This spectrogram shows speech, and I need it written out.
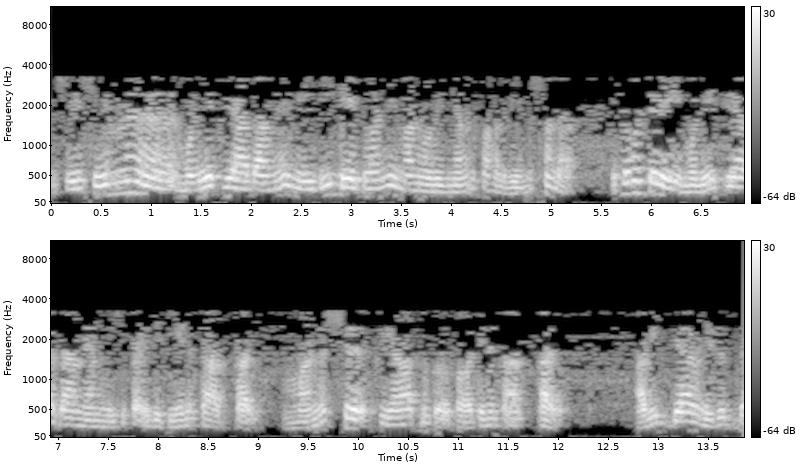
විශේෂයෙන්ම මොලේ ක්‍රියාදාමයේ මේදී හේතු වන්නේ මනෝවිඥාන පහළ වීම සඳහා. එතකොට මේ මොලේ ක්‍රියාදාමයන් විශේෂපරිදි තියෙන තාක්කල් මනස ක්‍රියාත්මකව පවතින තාක්කල් අවිද්‍යාව නිරුද්ධ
